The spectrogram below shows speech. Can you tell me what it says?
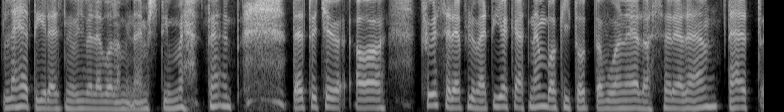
lehet érezni, hogy vele valami nem stimmel. Tehát, tehát hogyha a főszereplőmet Ilkát nem bakította volna el a szerelem, tehát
